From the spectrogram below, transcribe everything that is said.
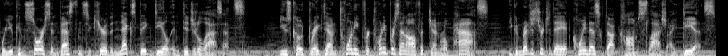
where you can source, invest, and secure the next big deal in digital assets. Use code BREAKDOWN20 for 20% off a general pass. You can register today at coindesk.com/ideas.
